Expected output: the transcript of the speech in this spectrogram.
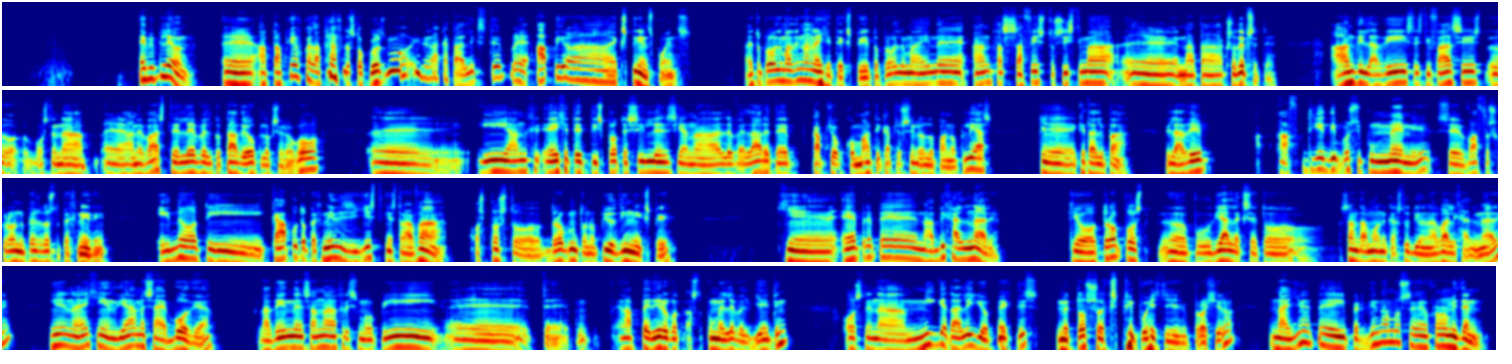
Επιπλέον, ε, από τα πιο εύκολα πράγματα στον κόσμο είναι να καταλήξετε με άπειρα experience points. Δηλαδή το πρόβλημα δεν είναι αν έχετε XP, το πρόβλημα είναι αν θα σας αφήσει το σύστημα ε, να τα ξοδέψετε. Αν δηλαδή είστε στη φάση ώστε να ε, ανεβάσετε level το τάδε όπλο, ξέρω εγώ, ε, ή αν έχετε τις πρώτες ύλες για να λεβελάρετε κάποιο κομμάτι, κάποιο σύνολο πανοπλίας και, και τα λοιπά. Δηλαδή, αυτή η εντύπωση που μένει σε βάθος χρόνου παίζοντας το παιχνίδι είναι ότι κάπου το παιχνίδι ζυγίστηκε στραβά ως προς τον τρόπο με τον οποίο δίνει XP και έπρεπε να μπει χαλινάρι. Και ο τρόπος ε, που διάλεξε το, Santa Monica Studio να βάλει χαλινάρι είναι να έχει ενδιάμεσα εμπόδια δηλαδή είναι σαν να χρησιμοποιεί ε, ένα περίεργο ας το πούμε level gating ώστε να μην καταλήγει ο παίκτης με τόσο XP που έχει πρόχειρο να γίνεται υπερδύναμος σε χρόνο μηδέν.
